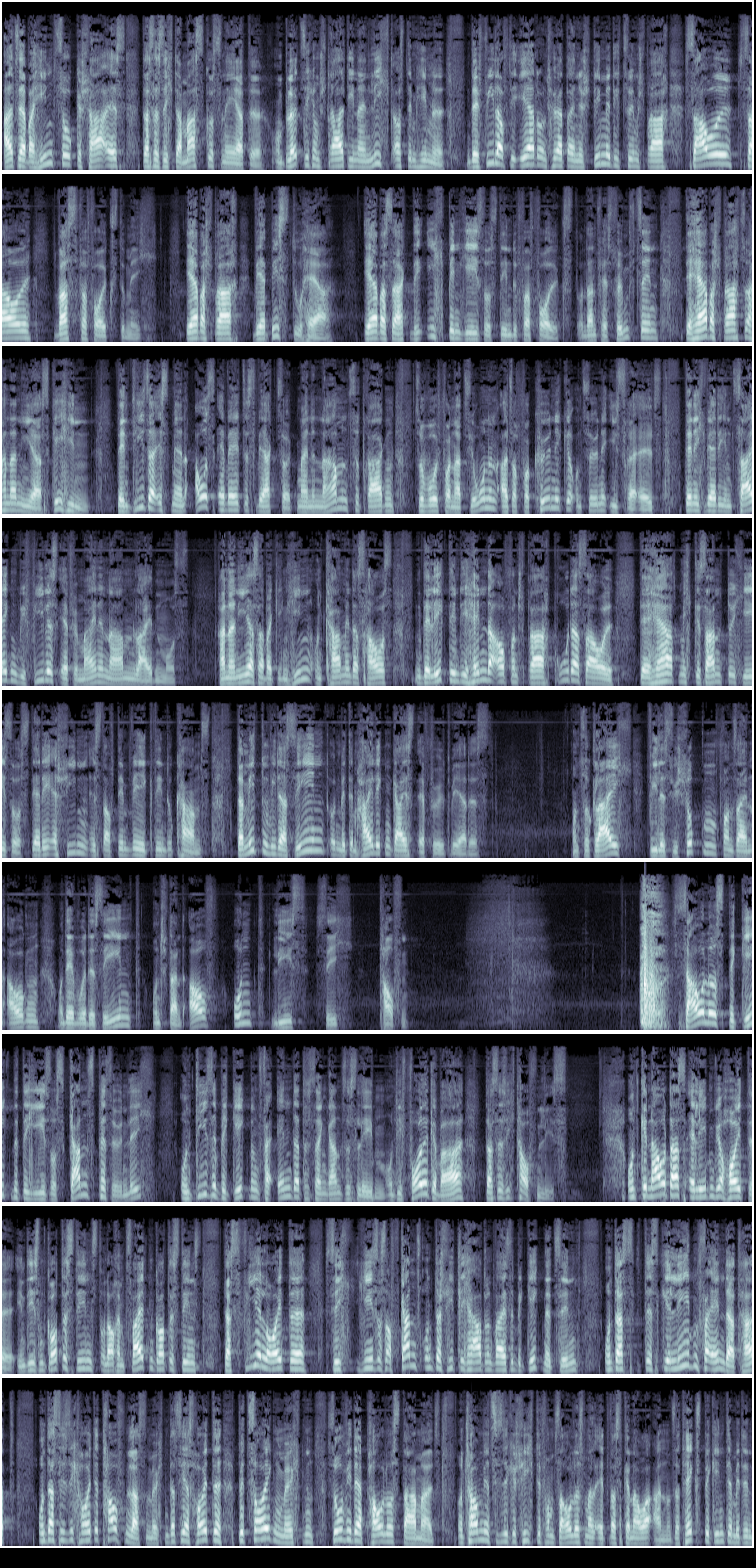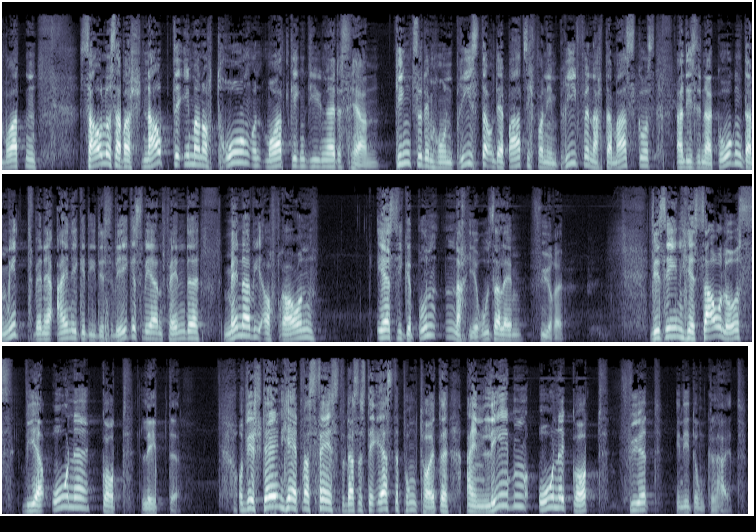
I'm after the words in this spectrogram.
Als er aber hinzog, geschah es, dass er sich Damaskus näherte. Und plötzlich umstrahlte ihn ein Licht aus dem Himmel. Und er fiel auf die Erde und hörte eine Stimme, die zu ihm sprach, Saul, Saul, was verfolgst du mich? Er aber sprach, wer bist du, Herr? Er aber sagte, ich bin Jesus, den du verfolgst. Und dann Vers 15, der Herr aber sprach zu Hananias, geh hin, denn dieser ist mir ein auserwähltes Werkzeug, meinen Namen zu tragen, sowohl vor Nationen als auch vor Könige und Söhne Israels. Denn ich werde ihm zeigen, wie vieles er für meinen Namen leiden muss. Hananias aber ging hin und kam in das Haus, und er legte ihm die Hände auf und sprach, Bruder Saul, der Herr hat mich gesandt durch Jesus, der dir erschienen ist auf dem Weg, den du kamst, damit du wieder sehend und mit dem Heiligen Geist erfüllt werdest. Und sogleich fiel es wie Schuppen von seinen Augen und er wurde sehend und stand auf und ließ sich taufen. Saulus begegnete Jesus ganz persönlich und diese Begegnung veränderte sein ganzes Leben. Und die Folge war, dass er sich taufen ließ. Und genau das erleben wir heute in diesem Gottesdienst und auch im zweiten Gottesdienst, dass vier Leute sich Jesus auf ganz unterschiedliche Art und Weise begegnet sind und dass das ihr Leben verändert hat und dass sie sich heute taufen lassen möchten, dass sie es heute bezeugen möchten, so wie der Paulus damals. Und schauen wir uns diese Geschichte vom Saulus mal etwas genauer an. Unser Text beginnt ja mit den Worten, Saulus aber schnaubte immer noch Drohung und Mord gegen die Jünger des Herrn ging zu dem hohen Priester und er bat sich von ihm Briefe nach Damaskus an die Synagogen, damit, wenn er einige, die des Weges wären, fände, Männer wie auch Frauen, er sie gebunden nach Jerusalem führe. Wir sehen hier Saulus, wie er ohne Gott lebte. Und wir stellen hier etwas fest, und das ist der erste Punkt heute. Ein Leben ohne Gott führt in die Dunkelheit.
